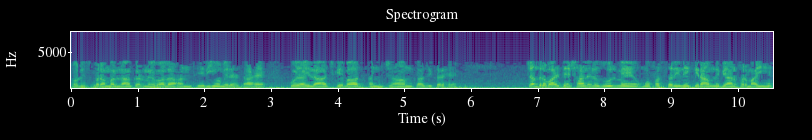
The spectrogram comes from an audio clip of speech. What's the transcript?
اور اس پر عمل نہ کرنے والا اندھیریوں میں رہتا ہے کویا علاج کے بعد انجام کا ذکر ہے۔ چند روایتیں شان نزول میں مفسرین کرام نے بیان فرمائی ہیں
